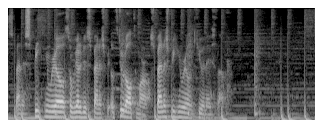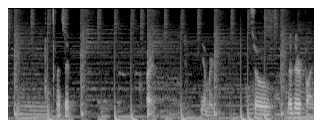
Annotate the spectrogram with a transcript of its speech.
Spanish speaking reel. So we got to do Spanish. Let's do it all tomorrow. Spanish speaking reel and Q and A stuff. Mm, that's it. All right. Yeah, I'm ready. So they're fine.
